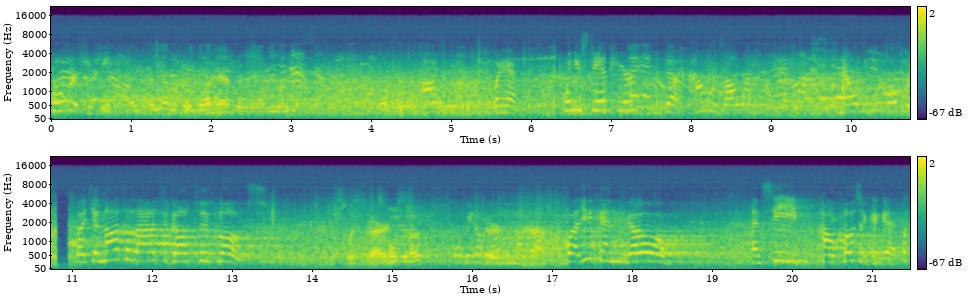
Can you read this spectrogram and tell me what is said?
Over a few feet. What happened? What happened? When you stand here, the columns all line up. Now when you move over, But you're not allowed to go too close. Swiss guard. Close enough? Well, you can go and see how close you can get.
